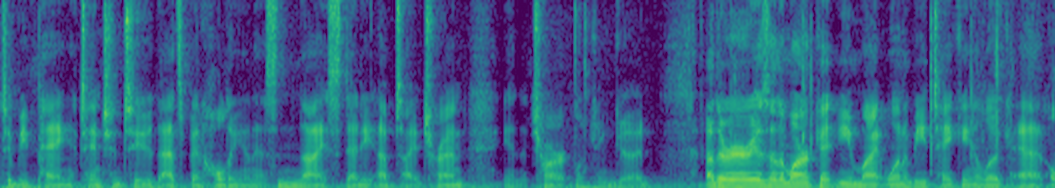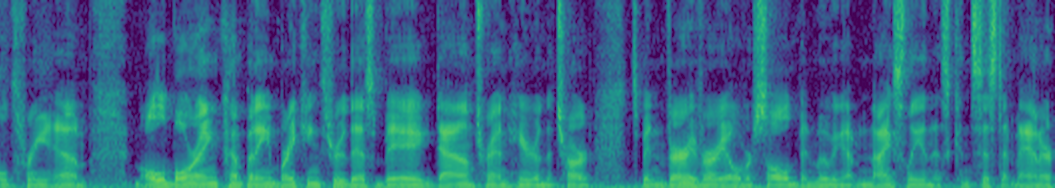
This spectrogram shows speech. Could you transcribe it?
to be paying attention to. That's been holding in this nice steady upside trend in the chart looking good. Other areas of the market, you might want to be taking a look at old 3M. Old boring company breaking through this big downtrend here in the chart. It's been very, very oversold, been moving up nicely in this consistent manner.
